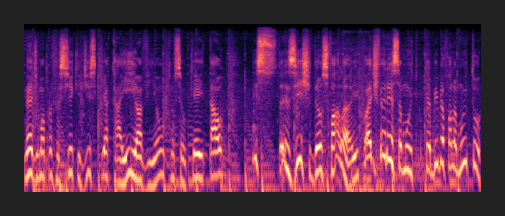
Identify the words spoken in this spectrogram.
né, de uma profecia que diz que ia cair um avião, que não sei o que e tal. Isso existe, Deus fala. E qual a diferença muito? Porque a Bíblia fala muito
